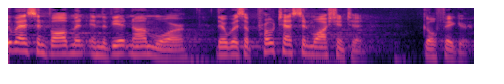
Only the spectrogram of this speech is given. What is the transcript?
U.S. involvement in the Vietnam War, there was a protest in Washington. Go figure.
